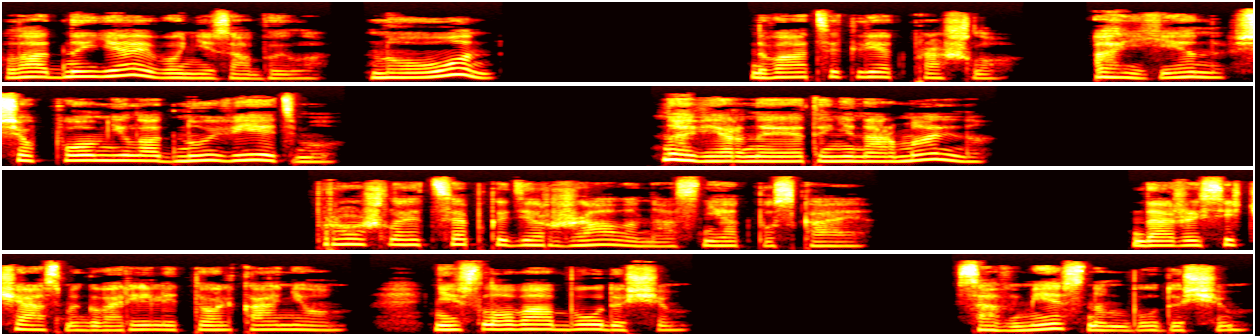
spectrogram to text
Ладно, я его не забыла, но он... Двадцать лет прошло, а Йен все помнил одну ведьму. Наверное, это ненормально. Прошлая цепка держала нас, не отпуская. Даже сейчас мы говорили только о нем, ни слова о будущем. Совместном будущем.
